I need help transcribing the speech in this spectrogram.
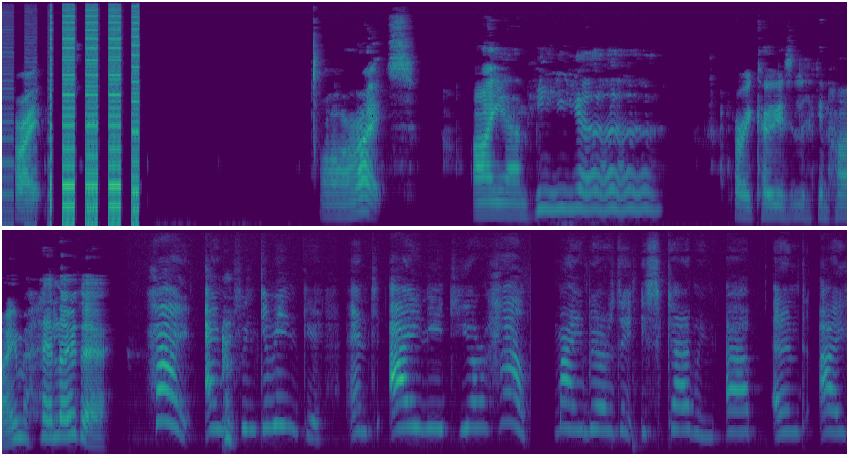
Alright. Alright. I am here. Very cozy looking home. Hello there. Hi, I'm Twinkle Winkle, and I need your help. My birthday is coming up, and I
